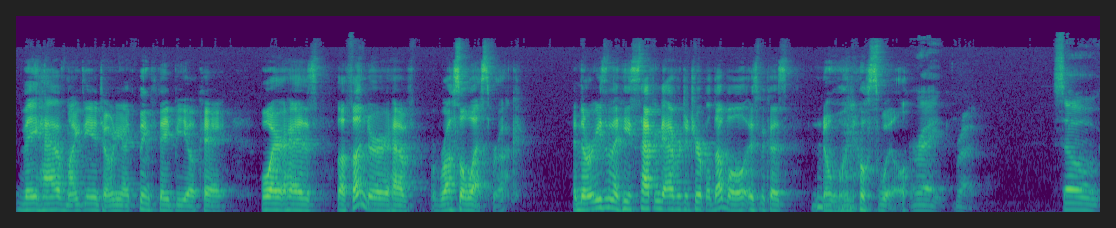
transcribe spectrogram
they have Mike D'Antoni. I think they'd be okay. Whereas the Thunder have Russell Westbrook, and the reason that he's having to average a triple double is because no one else will. right. Right. So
